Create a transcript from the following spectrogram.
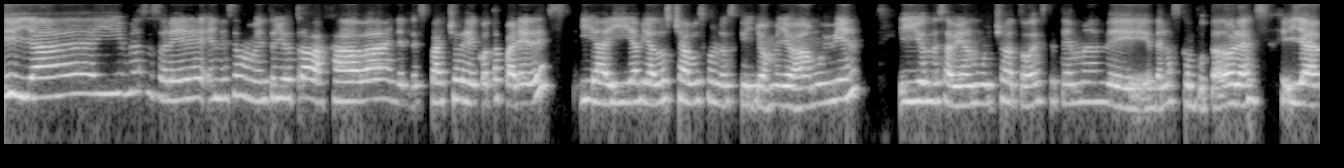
Y ya ahí me asesoré, en ese momento yo trabajaba en el despacho de Cota Paredes y ahí había dos chavos con los que yo me llevaba muy bien y ellos les sabían mucho a todo este tema de, de las computadoras. Y ya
